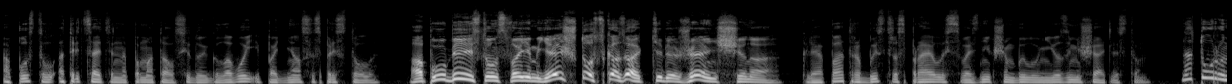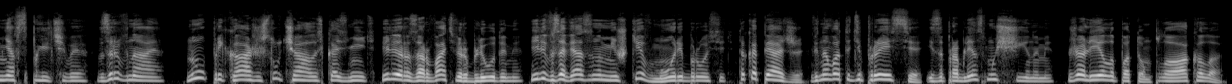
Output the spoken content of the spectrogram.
Апостол отрицательно помотал седой головой и поднялся с престола. «А по убийствам своим есть что сказать тебе, женщина?» Клеопатра быстро справилась с возникшим было у нее замешательством. Натура у меня вспыльчивая, взрывная. Ну, прикажешь, случалось казнить, или разорвать верблюдами, или в завязанном мешке в море бросить. Так опять же, виновата депрессия из-за проблем с мужчинами. Жалела потом, плакала.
